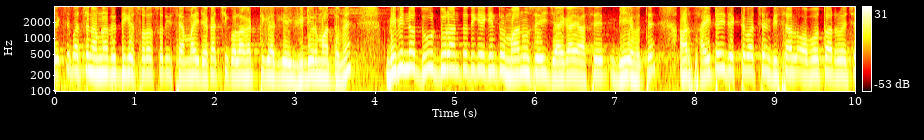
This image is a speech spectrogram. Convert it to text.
দেখতে পাচ্ছেন আপনাদের দিকে সরাসরি শ্যামভাই দেখাচ্ছি কোলাঘাট থেকে আজকে এই ভিডিওর মাধ্যমে। বিভিন্ন দূর দূরান্ত থেকে কিন্তু মানুষ এই জায়গায় আসে বিয়ে হতে। আর সাইডেই দেখতে পাচ্ছেন বিশাল অবতার রয়েছে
